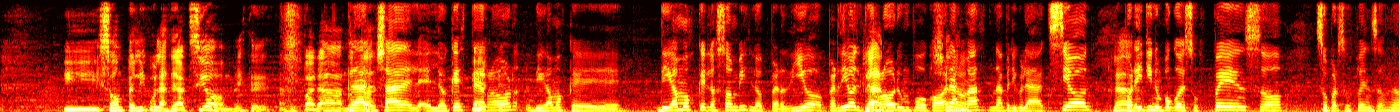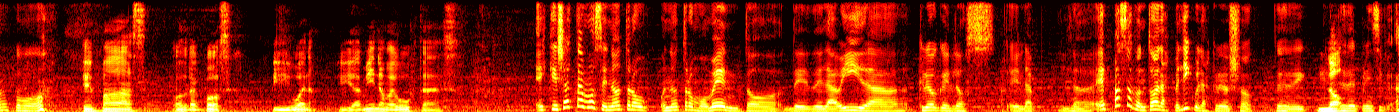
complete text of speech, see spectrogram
Y son películas de acción, ¿viste? Estás disparando. Claro, estás- ya el- lo que es Y- terror, digamos que digamos que los zombies lo perdió, perdió el Claro, terror un poco. Ahora no. es más una película de acción, Claro. por ahí tiene un poco de suspenso, super suspenso, ¿no? Como Es más otra cosa. Y bueno, y a mí no me gusta eso. Es que ya estamos en otro en otro momento de, de la vida. Creo que los eh, la- la- eh, pasa con todas las películas, creo yo, desde, No. desde el principio.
